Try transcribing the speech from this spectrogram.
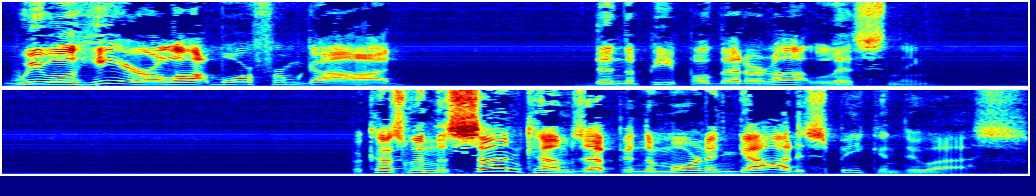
we will hear a lot more from God than the people that are not listening. Because when the sun comes up in the morning, God is speaking to us.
